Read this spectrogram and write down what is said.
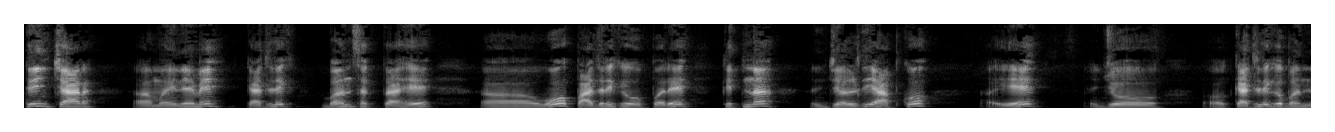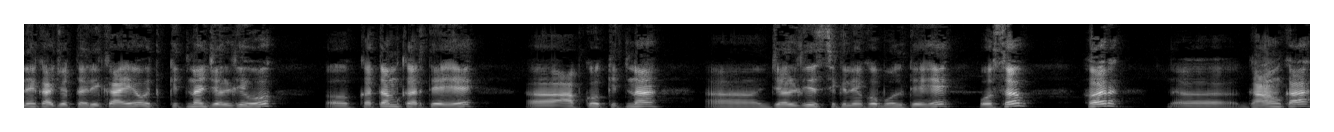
तीन चार महीने में कैथलिक बन सकता है। वो पादरी के ऊपर है, कितना जल्दी आपको ये जो कैथलिक बनने का जो तरीका है, वो कितना जल्दी वो ख़त्म करते हैं। आपको कितना जल्दी सीखने को बोलते हैं। वो सब हर गाँव का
